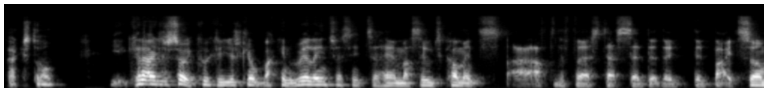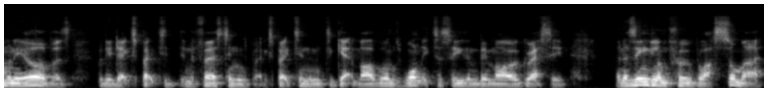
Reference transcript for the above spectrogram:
Pakistan. Can I just sorry quickly just jump back in? Really interesting to hear Masood's comments uh, after the first test said that they they'd batted so many overs, but he'd expected in the first innings, but expecting them to get more runs, wanted to see them be more aggressive. And as England proved last summer,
